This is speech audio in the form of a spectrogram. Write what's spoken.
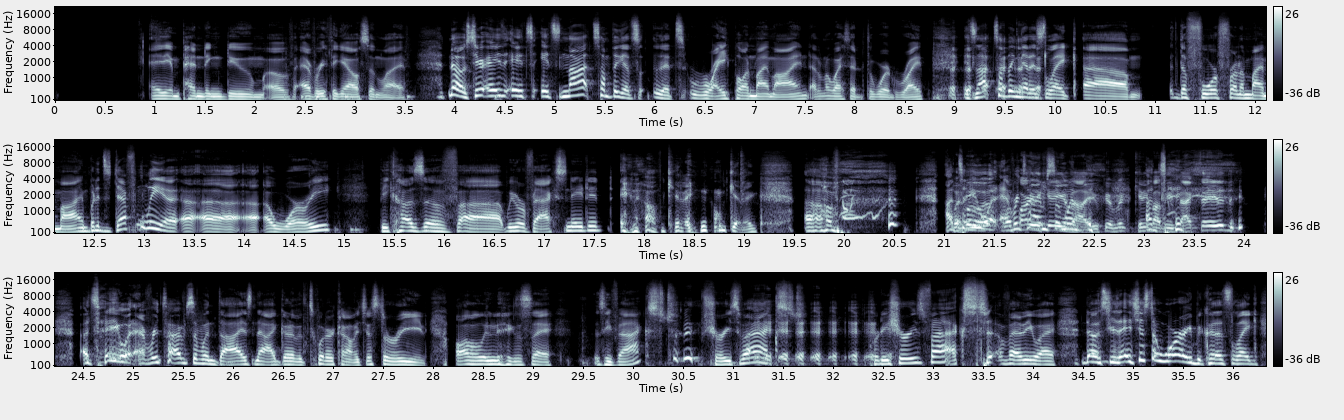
the impending doom of everything else in life. No, ser- it's it's not something that's that's ripe on my mind. I don't know why I said the word ripe. It's not something that is like um the forefront of my mind, but it's definitely a a, a, worry because of uh we were vaccinated. And I'm kidding. I'm kidding. Um, I'll Wait, tell you wait, what. Every time someone about? you kidding kidding I'll about being vaccinated. I'll tell you what, every time someone dies now, I go to the Twitter comments just to read all the lunatics that say, Is he vaxxed? I'm sure he's vaxxed. Pretty sure he's vaxxed. But anyway, no, seriously, it's just a worry because it's like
